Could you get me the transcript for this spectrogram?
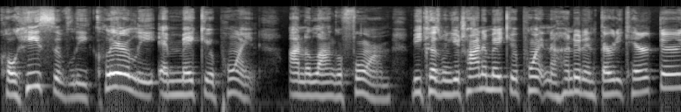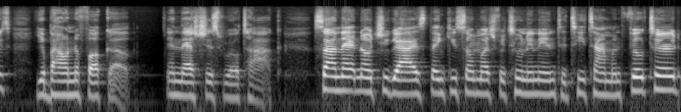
cohesively, clearly, and make your point on a longer form. Because when you're trying to make your point in 130 characters, you're bound to fuck up. And that's just real talk. So, on that note, you guys, thank you so much for tuning in to Tea Time Unfiltered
